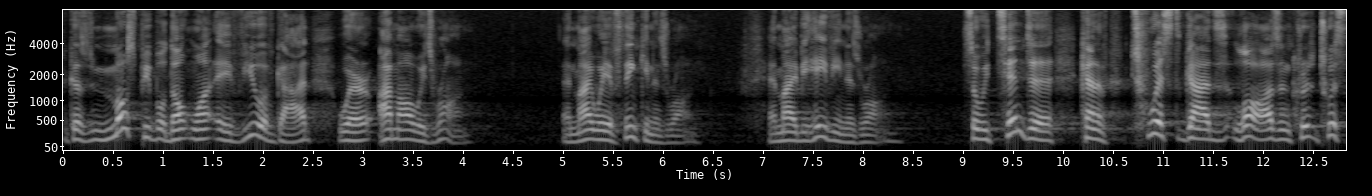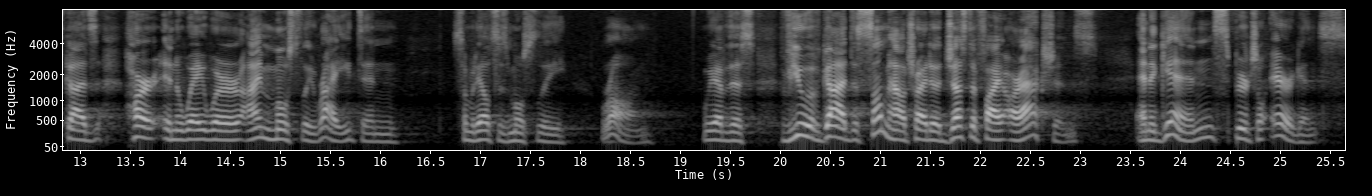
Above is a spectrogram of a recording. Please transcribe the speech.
Because most people don't want a view of God where I'm always wrong, and my way of thinking is wrong, and my behaving is wrong. So we tend to kind of twist God's laws and twist God's heart in a way where I'm mostly right and somebody else is mostly wrong. We have this view of God to somehow try to justify our actions. And again, spiritual arrogance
